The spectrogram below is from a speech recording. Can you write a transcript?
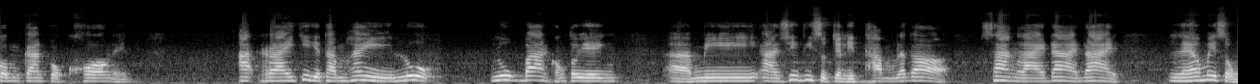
กรมการปกครองเนี่ยอะไรที่จะทำให้ลูกลูกบ้านของตัวเอง มีอาชีพที่สุจริตทำแล้วก็สร้างรายได้ได้ แล้วไม่ส่ง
